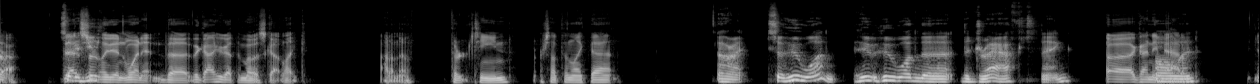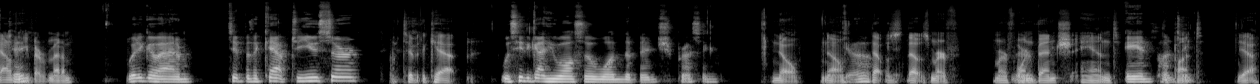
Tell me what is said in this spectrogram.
Yeah. So that did you- certainly didn't win it. The the guy who got the most got like I don't know, 13 or something like that. All right. So who won? Who who won the the draft thing? Uh, a guy named All Adam. I don't Okay. think you've ever met him. Way to go, Adam! Tip of the cap to you, sir. Tip of the cap. Was he the guy who also won the bench pressing No, no. Yeah. That was that was Murph. Murph won bench and and the punting? punt. Yeah.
